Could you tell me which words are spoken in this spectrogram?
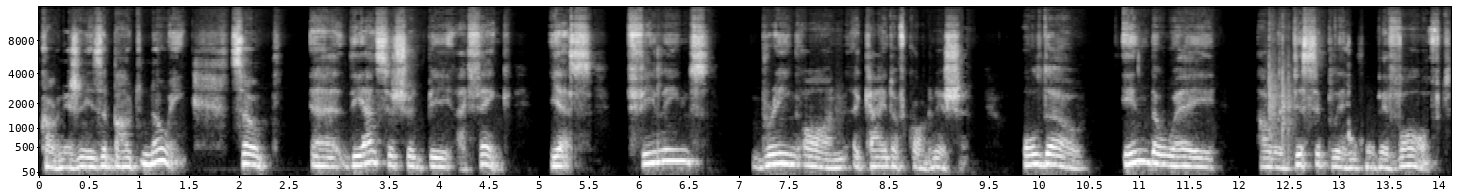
cognition is about knowing so uh, the answer should be i think yes feelings bring on a kind of cognition although in the way our disciplines have evolved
